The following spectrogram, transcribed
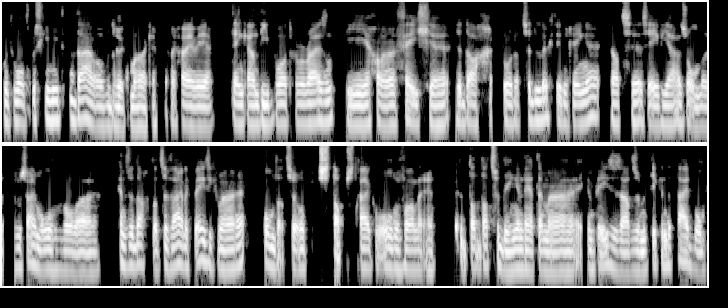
Moeten we ons misschien niet daarover druk maken? Dan ga je weer denken aan Deepwater Horizon. Die hadden een feestje de dag voordat ze de lucht in gingen, dat ze zeven jaar zonder verzuimongeval waren. En ze dachten dat ze veilig bezig waren, omdat ze op stapstruikelongevallen en dat, dat soort dingen letten. Maar in wezen zaten ze op een tikkende tijdbom.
